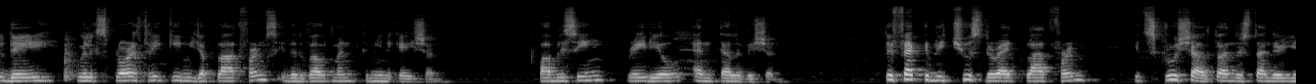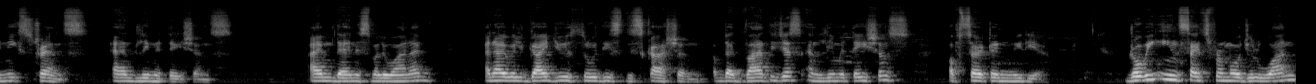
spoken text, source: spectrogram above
Today, we'll explore three key media platforms in the development communication publishing, radio, and television. To effectively choose the right platform, it's crucial to understand their unique strengths and limitations. I'm Dennis Maliwanag, and I will guide you through this discussion of the advantages and limitations of certain media. Drawing insights from Module 1,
